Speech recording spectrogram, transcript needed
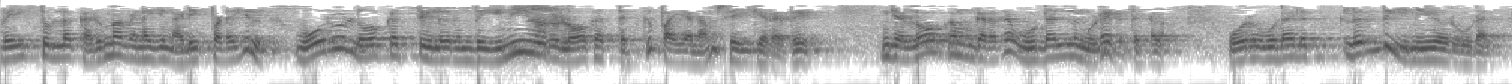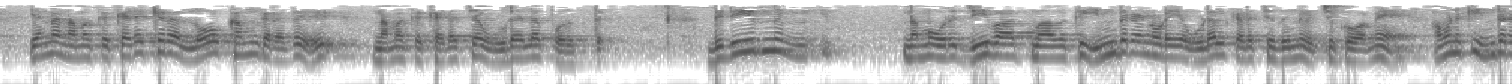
வைத்துள்ள கர்ம வினையின் அடிப்படையில் ஒரு லோகத்திலிருந்து இனி ஒரு லோகத்திற்கு பயணம் செய்கிறது. இங்க லோகம்ங்கிறத உடல்னு கூட எடுத்துக்கலாம். ஒரு உடலுக்கு இனி ஒரு உடல். ஏன்னா நமக்கு கிடைக்கிற லோகம்ங்கிறது நமக்கு கிடைச்ச உடலை பொறுத்து. திடீர்னு நம்ம ஒரு ஜீவாத்மாவுக்கு இந்திரனுடைய உடல் கிடைச்சதுன்னு வச்சுக்கோமே அவனுக்கு இந்திர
